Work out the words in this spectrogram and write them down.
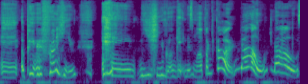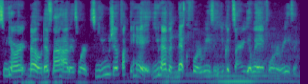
and appear in front of you and you're going to get in this motherfucking car. No, no, sweetheart. No, that's not how this works. Use your fucking head. You have a neck for a reason. You could turn your head for a reason.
